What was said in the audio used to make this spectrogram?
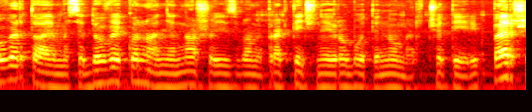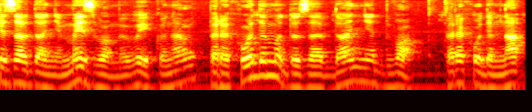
повертаємося до виконання нашої з вами практичної роботи номер 4. Перше завдання ми з вами виконали. Переходимо до завдання 2. Переходимо на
